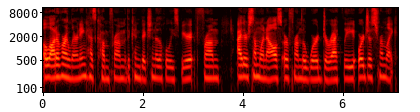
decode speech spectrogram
a lot of our learning has come from the conviction of the Holy Spirit from either someone else or from the word directly or just from like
